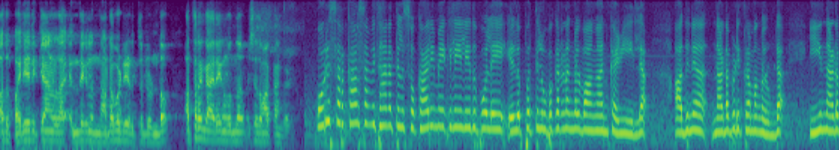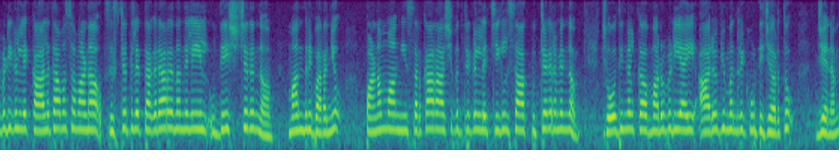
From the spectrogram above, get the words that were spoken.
അത് പരിഹരിക്കാനുള്ള എന്തെങ്കിലും നടപടി എടുത്തിട്ടുണ്ടോ? അത്തരം കാര്യങ്ങളൊന്ന് വിശദമാക്കാൻ കഴിയും. ഒരു സർക്കാർ സംവിധാനത്തിൽ സ്വകാര്യ മേഖലയിലേതുപോലെ എളുപ്പത്തിൽ ഉപകരണങ്ങൾ വാങ്ങാൻ കഴിയില്ല. അതിന് നടപടിക്രമങ്ങളുണ്ട്. ഈ നടപടികളിലെ കാലതാമസമാണ് സിസ്റ്റത്തിലെ തകരാർ എന്ന നിലയിൽ ഉദ്ദേശിച്ചതെന്ന് മന്ത്രി പറഞ്ഞു. പണം വാങ്ങി സർക്കാർ ആശുപത്രികളിലെ ചികിത്സ കുറ്റകരമെന്നും ചോദ്യങ്ങൾക്ക് മറുപടിയായി ആരോഗ്യമന്ത്രി കൂട്ടിച്ചേർത്തു. ജനം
